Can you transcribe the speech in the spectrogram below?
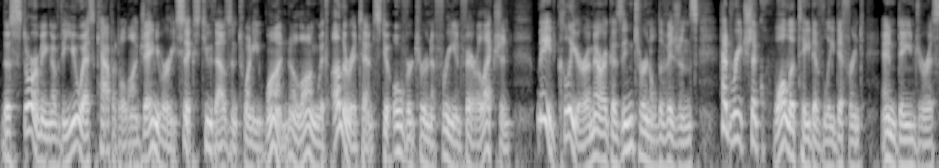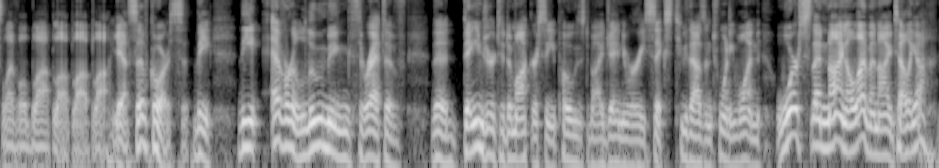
the storming of the U.S. Capitol on January 6, 2021, along with other attempts to overturn a free and fair election, made clear America's internal divisions had reached a qualitatively different and dangerous level, blah, blah, blah, blah. Yes, of course, the, the ever looming threat of the danger to democracy posed by January 6, 2021. Worse than 9 11, I tell ya.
